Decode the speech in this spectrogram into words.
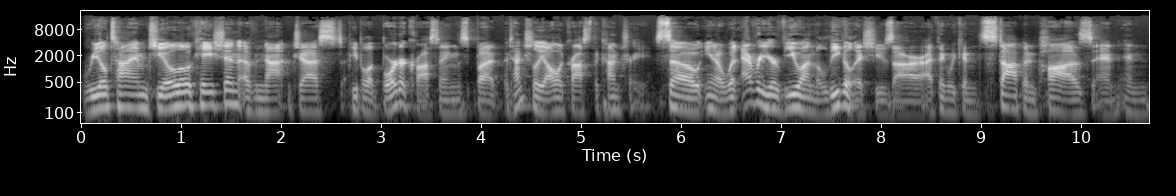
real time geolocation of not just people at border crossings, but potentially all across the country. So, you know, whatever your view on the legal issues are, I think we can stop and pause and, and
